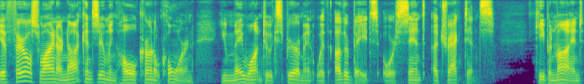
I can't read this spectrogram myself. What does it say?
If feral swine are not consuming whole kernel corn, you may want to experiment with other baits or scent attractants. Keep in mind,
